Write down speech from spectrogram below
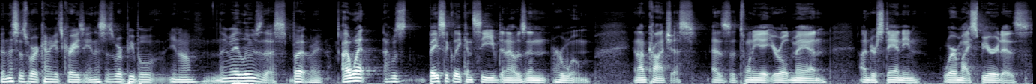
and this is where it kind of gets crazy. And this is where people, you know, they may lose this. But Right. I went, I was basically conceived and I was in her womb. And I'm conscious as a 28 year old man, understanding where my spirit is,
